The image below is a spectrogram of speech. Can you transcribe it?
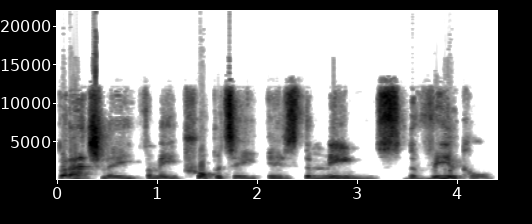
But actually, for me, property is the means, the vehicle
